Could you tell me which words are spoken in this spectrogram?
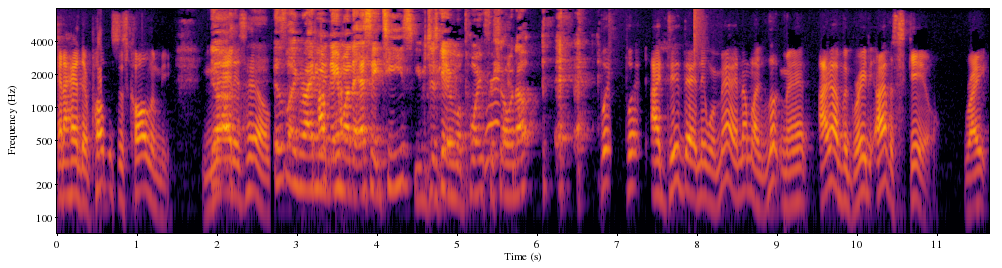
and I had their publicists calling me, Yeah. mad as hell. It's like writing your name on the SATs. You just gave him a point for showing up. But but I did that, and they were mad, and I'm like, look, man, I have a great, I have a scale, right?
